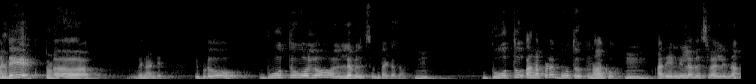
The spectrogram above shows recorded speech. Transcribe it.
అంటే వినండి. ఇప్పుడు బూతులో లెవెల్స్ ఉంటాయి కదా. బూతు అన్నప్పుడే బూతు నాకు. అది ఎన్ని లెవెల్స్లో వెళ్ళినా.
